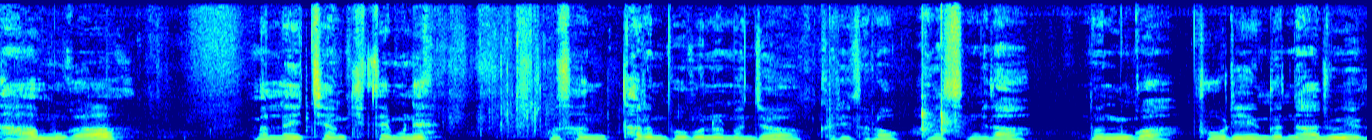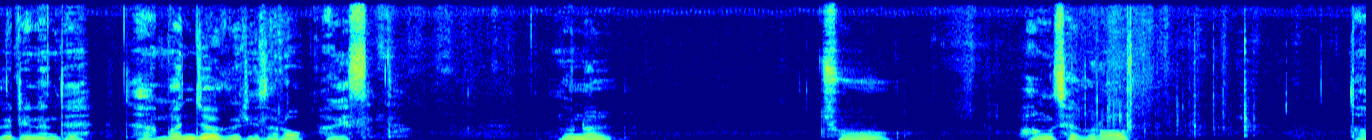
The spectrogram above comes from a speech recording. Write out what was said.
나무가 말라 있지 않기 때문에 우선 다른 부분을 먼저 그리도록 하겠습니다. 눈과 풀이 건 나중에 그리는데 자 먼저 그리도록 하겠습니다. 눈을 주 황색으로 또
